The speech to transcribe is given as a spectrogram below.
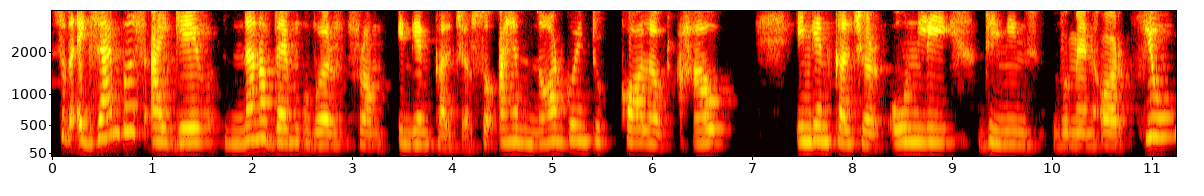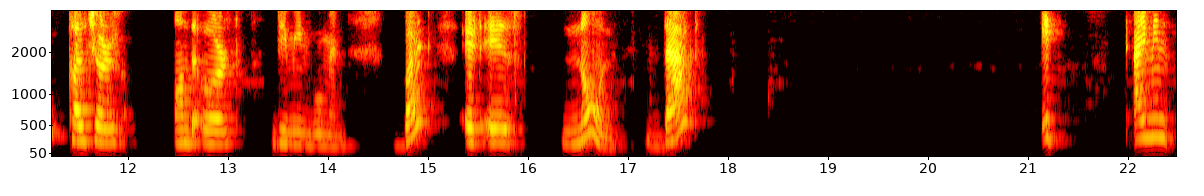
So the examples I gave, none of them were from Indian culture. So I am not going to call out how Indian culture only demeans women or few cultures on the earth demean women. But it is known that it, I mean,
